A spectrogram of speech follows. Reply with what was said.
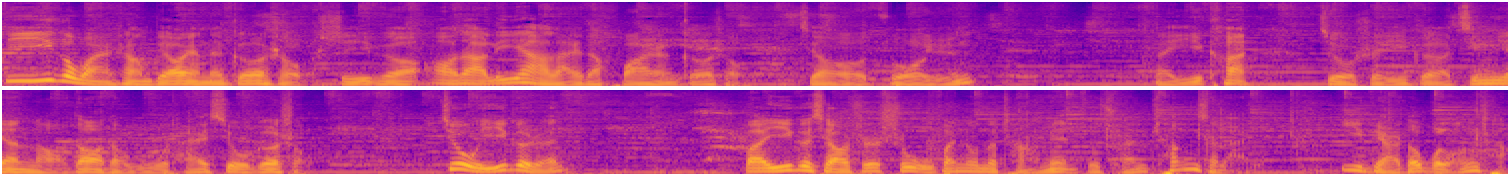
第一个晚上表演的歌手是一个澳大利亚来的华人歌手，叫左云。那一看就是一个经验老道的舞台秀歌手，就一个人，把一个小时十五分钟的场面就全撑起来了，一点都不冷场。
